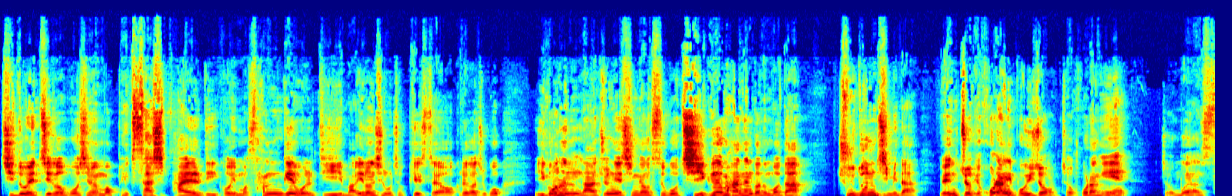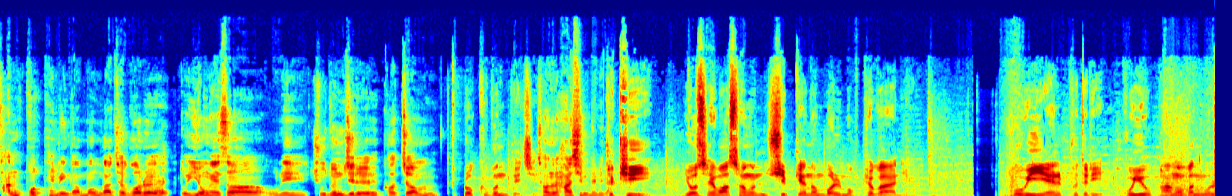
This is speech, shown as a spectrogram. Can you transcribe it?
지도에 찍어 보시면 뭐 144일 뒤, 거의 뭐 3개월 뒤 막 이런 식으로 적혀 있어요. 그래가지고 이거는 나중에 신경 쓰고 지금 하는 거는 뭐다? 주둔지입니다. 왼쪽에 호랑이 보이죠? 저 호랑이 저 뭐야 산토템인가 뭔가 저거를 또 이용해서 우리 주둔지를 거점 구분되지. 전을 하시면 됩니다. 특히 요새와 성은 쉽게 넘볼 목표가 아니야. 고위 엘프들이 고유 방어 건물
